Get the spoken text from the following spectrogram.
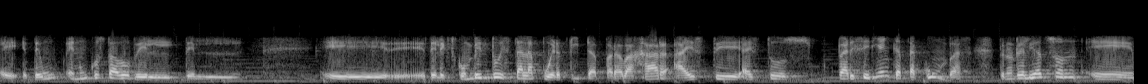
eh, de un, en un costado del, del eh, del exconvento está la puertita para bajar a este a estos parecerían catacumbas pero en realidad son eh,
